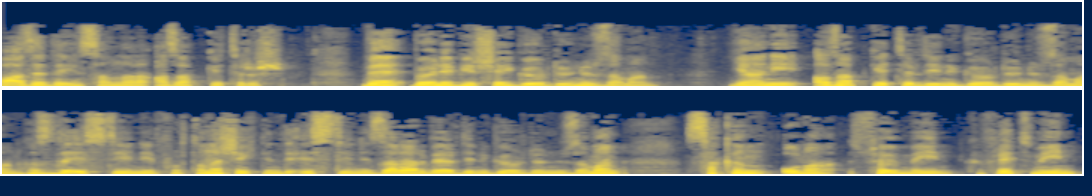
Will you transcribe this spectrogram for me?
Bazen de insanlara azap getirir. Ve böyle bir şey gördüğünüz zaman yani azap getirdiğini gördüğünüz zaman, hızlı estiğini, fırtına şeklinde estiğini, zarar verdiğini gördüğünüz zaman sakın ona sövmeyin, küfretmeyin.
